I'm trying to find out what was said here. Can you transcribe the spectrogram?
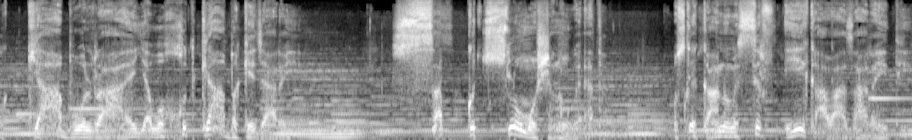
वो क्या बोल रहा है या वो खुद क्या बके जा रही है? सब कुछ स्लो मोशन हो गया था। उसके कानों में सिर्फ़ एक आवाज़ आ रही थी।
